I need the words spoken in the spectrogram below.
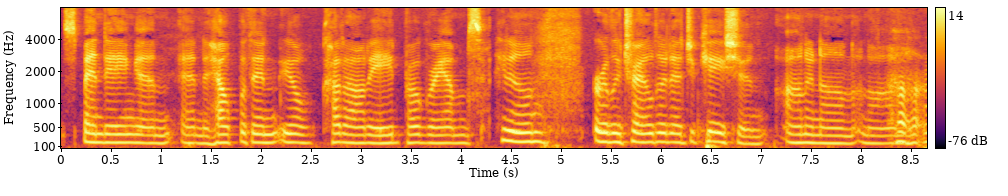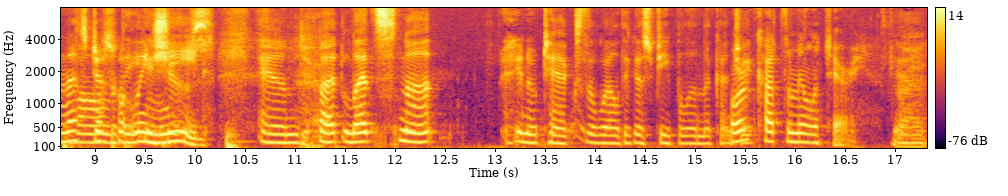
spending and and help within, you know, cut out aid programs. You know, early childhood education, on and on and on. Uh-huh, and that's all just what the we issues. And but let's not, you know, tax the wealthiest people in the country Or cut the military. Right.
